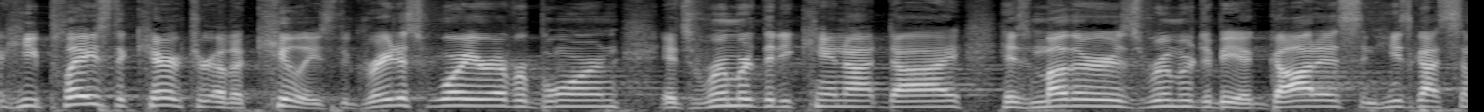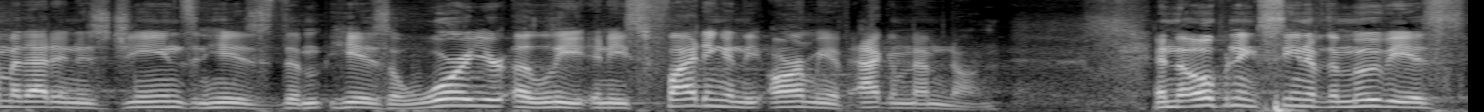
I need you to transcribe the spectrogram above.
he plays the character of Achilles, the greatest warrior ever born. It's rumored that he cannot die. His mother is rumored to be a goddess, and he's got some of that in his genes, and he is, the, he is a warrior elite, and he's fighting in the army of Agamemnon. And the opening scene of the movie is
